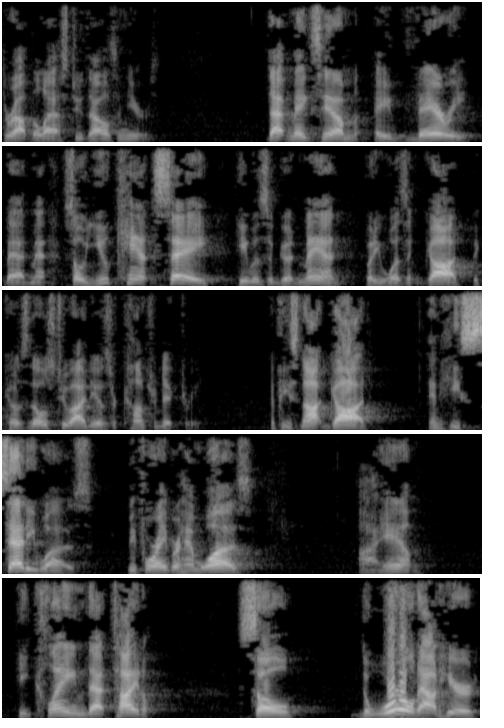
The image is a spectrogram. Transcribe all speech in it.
throughout the last 2,000 years? That makes him a very bad man. So you can't say he was a good man, but he wasn't God, because those two ideas are contradictory. If he's not God, and he said he was, before Abraham was, I am. He claimed that title. So the world out here,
